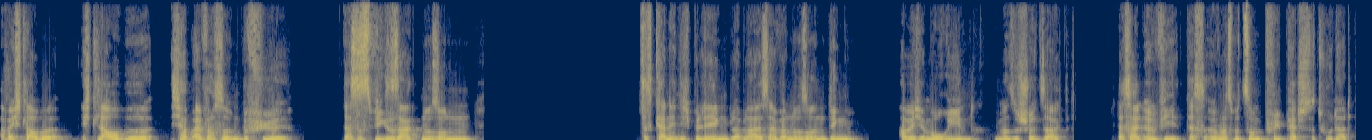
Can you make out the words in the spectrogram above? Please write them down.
Aber ich glaube, ich glaube, ich habe einfach so im Gefühl, das ist wie gesagt nur so ein, das kann ich nicht belegen, bla bla, ist einfach nur so ein Ding, habe ich im Urin, wie man so schön sagt, das halt irgendwie, das irgendwas mit so einem Pre-Patch zu tun hat.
